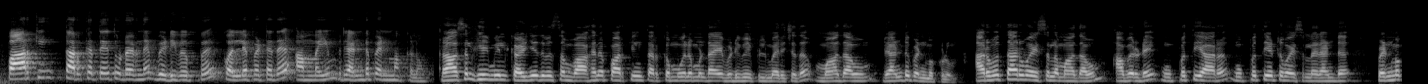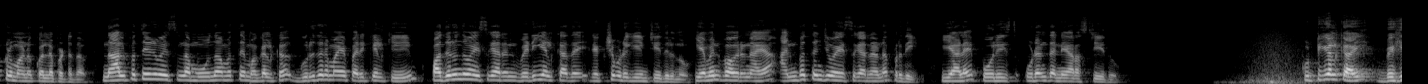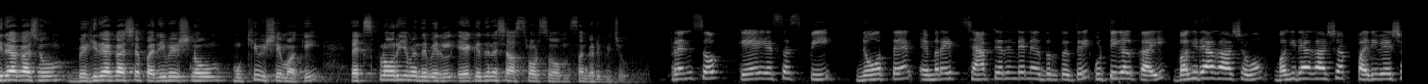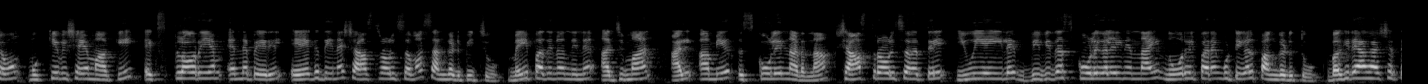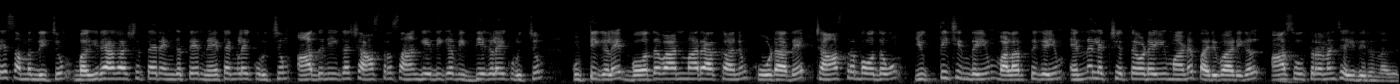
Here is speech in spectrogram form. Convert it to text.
പാർക്കിംഗ് തർക്കത്തെ തുടർന്ന് വെടിവെപ്പ് കൊല്ലപ്പെട്ടത് അമ്മയും രണ്ട് പെൺമക്കളും. റാസൽ ഹീമിൽ കഴിഞ്ഞ ദിവസം വാഹന പാർക്കിംഗ് തർക്കം മൂലമുണ്ടായ വെടിവെയ്പ്പിൽ മരിച്ചത് മാതാവും രണ്ട് പെൺമക്കളും. അറുപത്തി വയസ്സുള്ള മാതാവും അവരുടെ മുപ്പത്തിയാറ് മുപ്പത്തിയെട്ട് വയസ്സുള്ള രണ്ട് പെൺമക്കളുമാണ് കൊല്ലപ്പെട്ടത്. നാൽപ്പത്തിയേഴ് വയസ്സുള്ള മൂന്നാമത്തെ മകൾക്ക് ഗുരുതരമായ പരിക്കേൽക്കുകയും പതിനൊന്ന് വയസ്സുകാരൻ വെടിയേൽക്കാതെ രക്ഷപ്പെടുകയും ചെയ്തിരുന്നു. യമൻ പൗരനായ അൻപത്തഞ്ച് വയസ്സുകാരനാണ് പ്രതി. ഇയാളെ പോലീസ് ഉടൻ തന്നെ അറസ്റ്റ് ചെയ്തു. കുട്ടികൾക്കായി ബഹിരാകാശവും ബഹിരാകാശ പര്യവേഷണവും മുഖ്യ വിഷയമാക്കി എക്സ്പ്ലോറിയം എന്ന പേരിൽ ഏകദിന ശാസ്ത്രോത്സവം സംഘടിപ്പിച്ചു. Friends of K S S P northern Emirates ചാപ്റ്ററിന്റെ നേതൃത്വത്തിൽ കുട്ടികൾക്കായി ബഹിരാകാശവും ബഹിരാകാശ പരിവേഷവും മുഖ്യ വിഷയമാക്കി എക്സ്പ്ലോറിയം എന്ന പേരിൽ ഏകദിന ശാസ്ത്രോത്സവം സംഘടിപ്പിച്ചു. മെയ് പതിനൊന്നിന് അജ്മാൻ അൽ അമീർ സ്കൂളിൽ നടന്ന ശാസ്ത്രോത്സവത്തിൽ യു എയിലെ വിവിധ സ്കൂളുകളിൽ നിന്നായി നൂറിൽ പരം കുട്ടികൾ പങ്കെടുത്തു. ബഹിരാകാശത്തെ സംബന്ധിച്ചും ബഹിരാകാശത്തെ രംഗത്തെ നേട്ടങ്ങളെക്കുറിച്ചും ആധുനിക ശാസ്ത്ര സാങ്കേതിക വിദ്യകളെക്കുറിച്ചും കുട്ടികളെ ബോധവാന്മാരാക്കാനും കൂടാതെ ശാസ്ത്രബോധവും യുക്തിചിന്തയും വളർത്തുകയും എന്ന ലക്ഷ്യത്തോടെയുമാണ് പരിപാടികൾ ആസൂത്രണം ചെയ്തിരുന്നത്.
